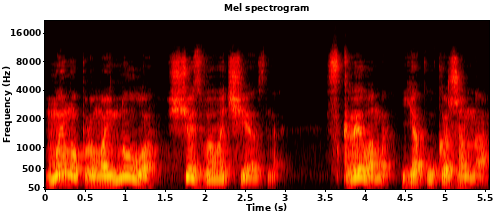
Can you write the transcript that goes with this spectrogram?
Мимо промайнуло щось величезне, з крилами, як у кажана.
